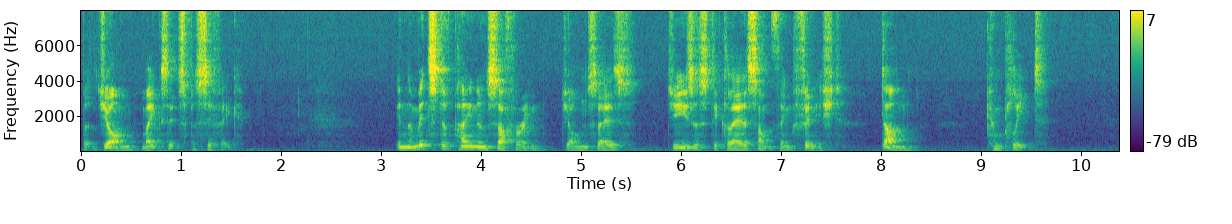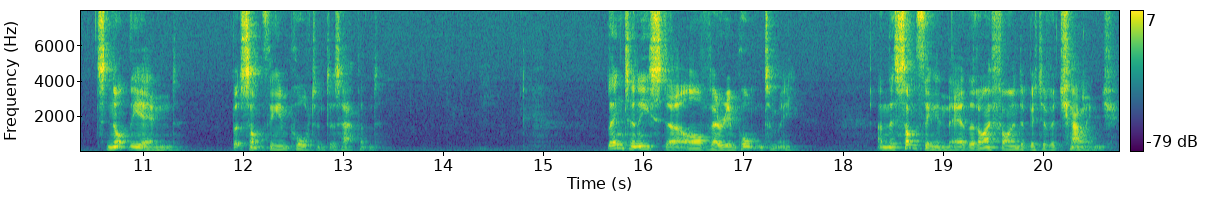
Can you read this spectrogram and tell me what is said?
but John makes it specific. In the midst of pain and suffering, John says, Jesus declares something finished, done, complete. It's not the end, but something important has happened. Lent and Easter are very important to me, and there's something in there that I find a bit of a challenge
